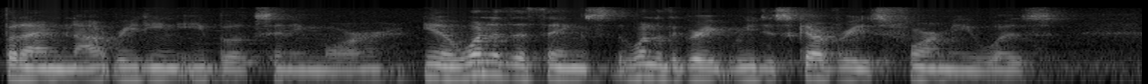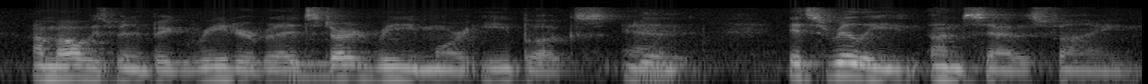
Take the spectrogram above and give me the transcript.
But I'm not reading ebooks anymore. You know, one of the things, one of the great rediscoveries for me was I've always been a big reader, but I'd Mhm. started reading more ebooks and Yeah. it's really unsatisfying.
